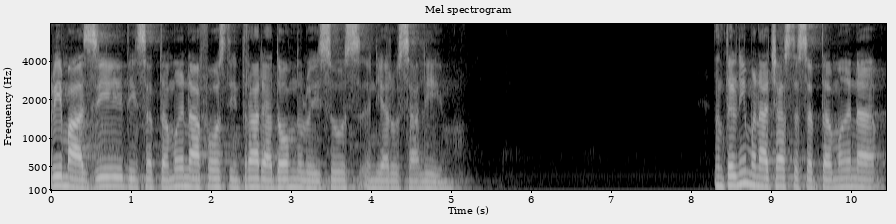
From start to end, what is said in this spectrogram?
prima zi din săptămână a fost intrarea Domnului Isus în Ierusalim. Întâlnim în această săptămână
